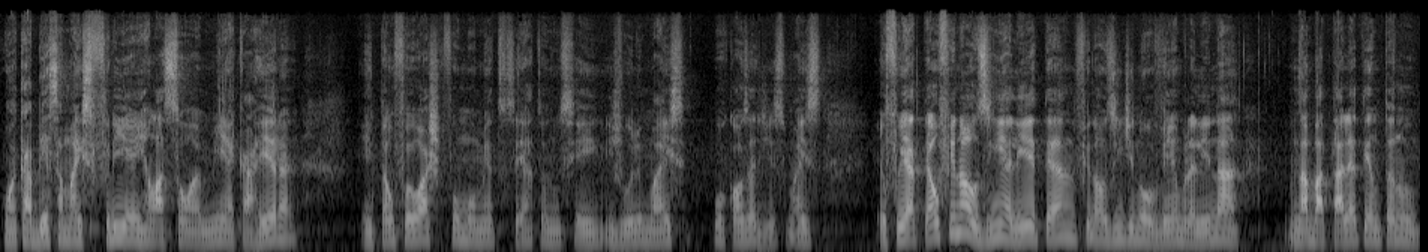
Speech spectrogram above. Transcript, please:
com a cabeça mais fria em relação à minha carreira. Então foi, eu acho que foi o momento certo, anunciei em julho, mas por causa disso. Mas eu fui até o finalzinho ali, até no finalzinho de novembro ali na, na batalha tentando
